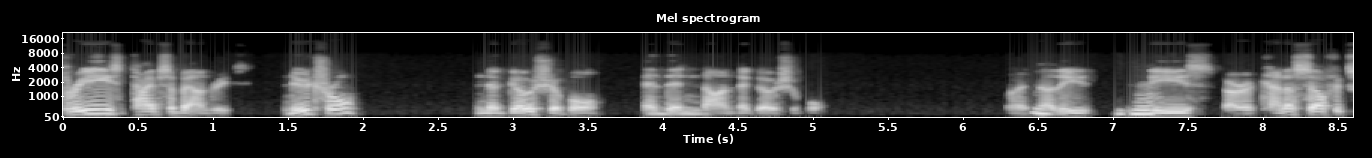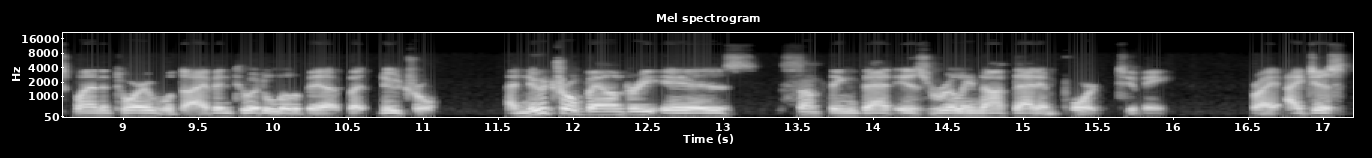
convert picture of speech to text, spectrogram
Three types of boundaries neutral, negotiable, and then non negotiable. Right. Now, these, mm-hmm. these are kind of self explanatory. We'll dive into it a little bit, but neutral. A neutral boundary is something that is really not that important to me, right? I just,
